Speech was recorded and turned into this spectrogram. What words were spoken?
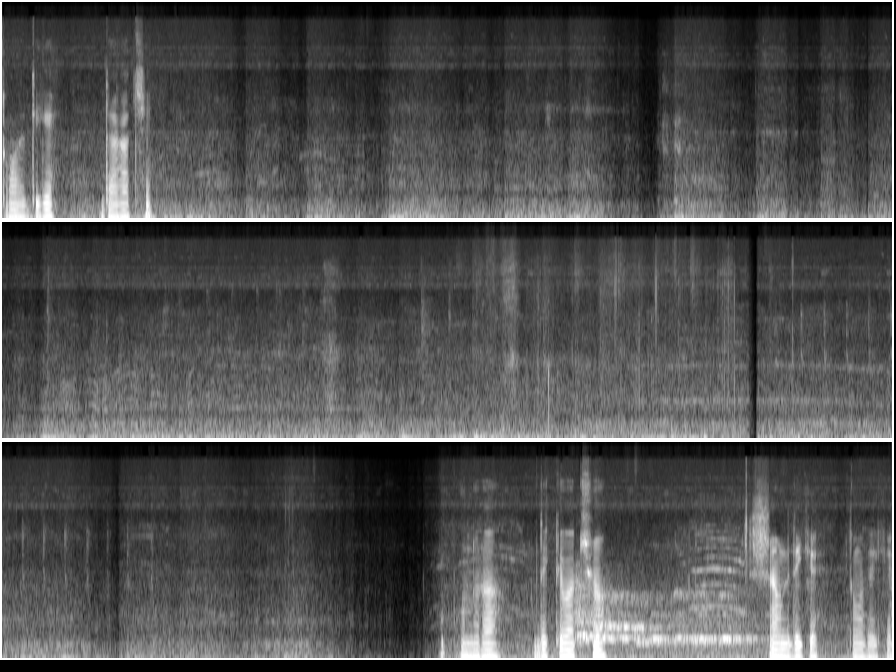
তোমাদের দিকে দেখাচ্ছি। বন্ধুরা, দেখতে পাচ্ছ? সামনের দিকে, তোমাদেরকে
